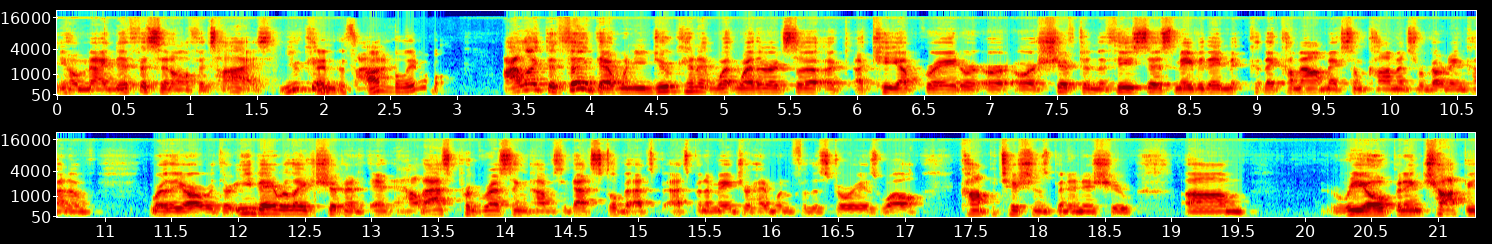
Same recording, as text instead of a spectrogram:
you know magnificent off its highs. You can it's unbelievable. I like to think that when you do kind of whether it's a, a key upgrade or, or, or, a shift in the thesis, maybe they they come out and make some comments regarding kind of where they are with their eBay relationship and, and how that's progressing. Obviously, that's still that's that's been a major headwind for the story as well. Competition's been an issue. Um, reopening, choppy,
